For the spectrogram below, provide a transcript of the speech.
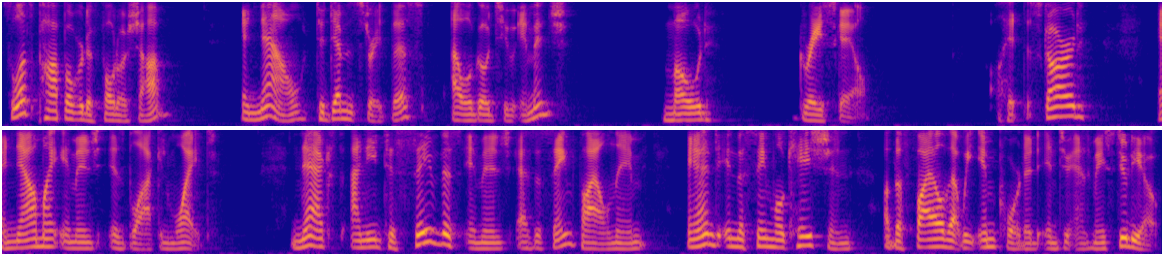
So let's pop over to Photoshop. And now, to demonstrate this, I will go to Image, Mode, Grayscale. I'll hit Discard, and now my image is black and white. Next, I need to save this image as the same file name and in the same location of the file that we imported into Anime Studio.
